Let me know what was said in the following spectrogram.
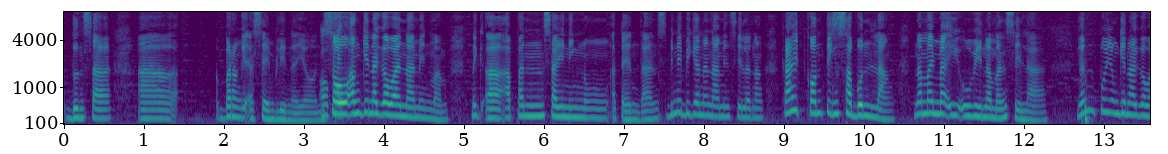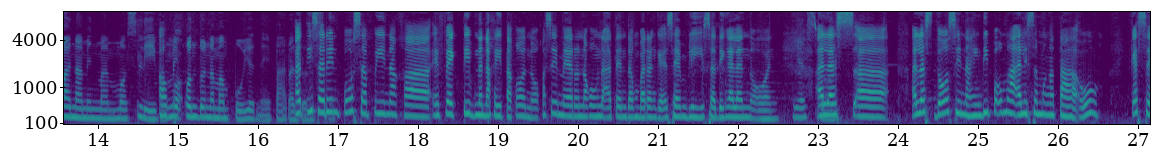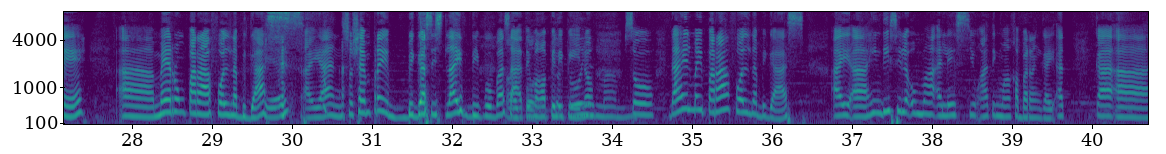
dun sa ah, barangay assembly na yon. Opo. So ang ginagawa namin ma'am, nag ah, upon signing nung attendance, binibigyan na namin sila ng kahit konting sabon lang na may maiuwi naman sila. Ganun po yung ginagawa namin ma'am mostly. Opo. May pondo naman po yun eh para At dun isa sa- rin po sa pinaka-effective na nakita ko, no? Kasi meron akong na-attendang barangay assembly sa Dingalan noon. Yes, ma'am. alas ah, alas 12 na hindi pa umaalis ang mga tao. Kasi ah, merong paraffol na bigas. Yes. Ayan. So syempre, bigas is life, di po ba sa Opo, ating mga Pilipino? yun. So dahil may paraffol na bigas, ay ah, hindi sila umaalis yung ating mga kabarangay at ka ah,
